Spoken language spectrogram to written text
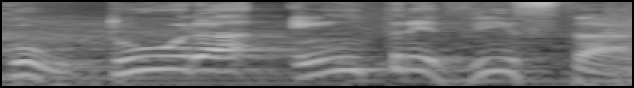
Cultura Entrevista.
